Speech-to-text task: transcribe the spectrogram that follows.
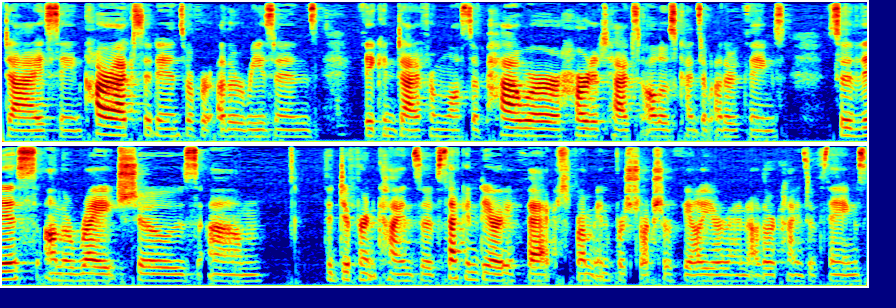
die, say, in car accidents or for other reasons. They can die from loss of power, heart attacks, all those kinds of other things. So this on the right shows um, the different kinds of secondary effects from infrastructure failure and other kinds of things.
